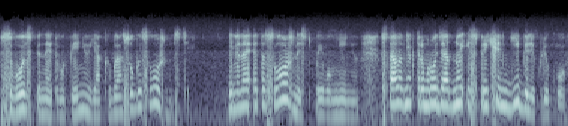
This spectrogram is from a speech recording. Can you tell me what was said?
в свойственной этому пению якобы особой сложности. Именно эта сложность, по его мнению, стала в некотором роде одной из причин гибели крюков,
